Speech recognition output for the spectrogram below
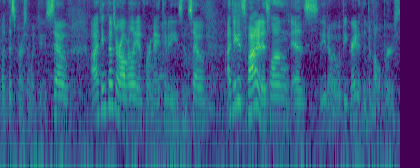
what this person would do so i think those are all really important activities and so I think it's fine as long as you know it would be great if the developers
